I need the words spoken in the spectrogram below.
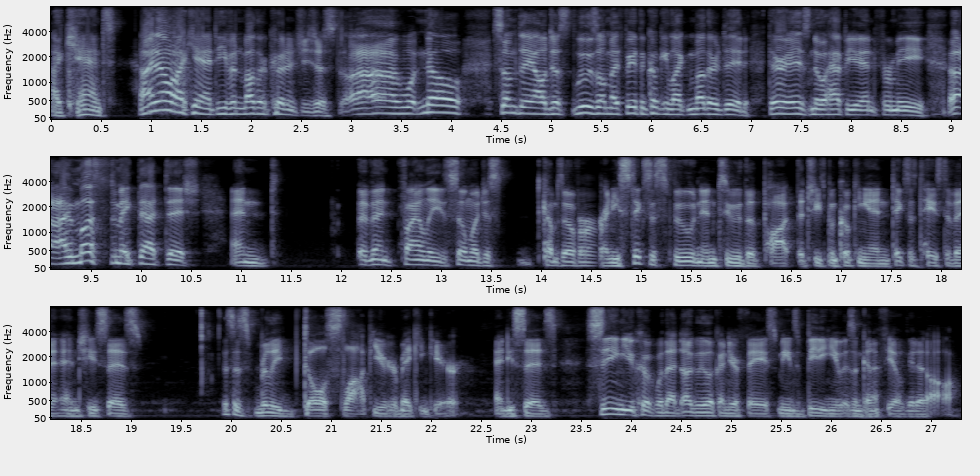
I can't. I know I can't. Even Mother couldn't. She just, ah, what? No. Someday I'll just lose all my faith in cooking like Mother did. There is no happy end for me. I must make that dish. And and then finally Soma just comes over and he sticks a spoon into the pot that she's been cooking in, takes a taste of it, and she says, This is really dull slop you're making here. And he says, Seeing you cook with that ugly look on your face means beating you isn't going to feel good at all.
